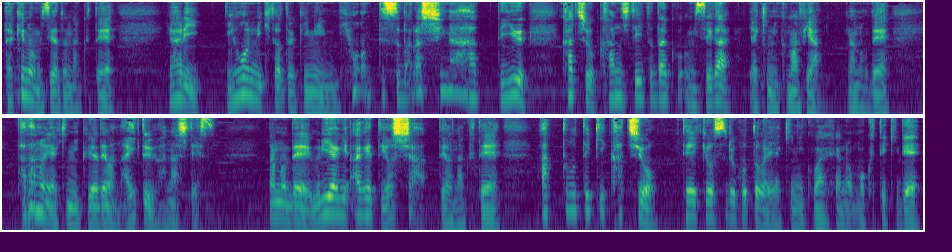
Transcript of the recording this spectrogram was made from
だけのお店ではなくてやはり日本に来た時に日本って素晴らしいなっていう価値を感じていただくお店が焼肉マフィアなのでただの焼肉屋ではないという話です。なので売り上げ上げてよっしゃではなくて圧倒的価値を提供することが焼肉マフィアの目的で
